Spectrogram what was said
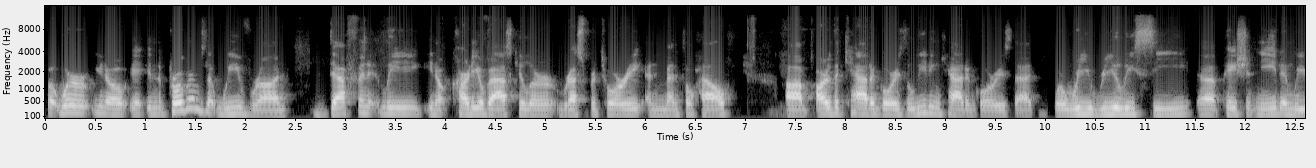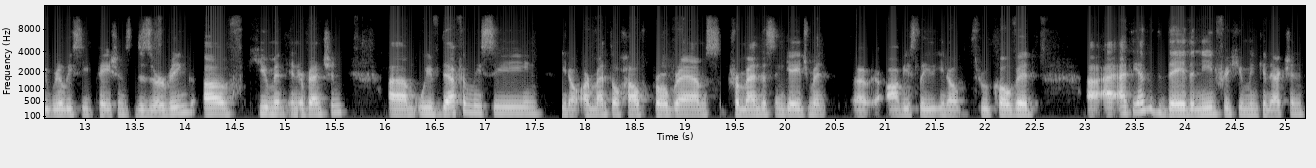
But we're, you know, in, the programs that we've run, definitely, you know, cardiovascular, respiratory, and mental health um, are the categories, the leading categories that where we really see uh, patient need and we really see patients deserving of human intervention. Um, we've definitely seen, you know, our mental health programs, tremendous engagement uh, obviously, you know, through COVID. Uh, at the end of the day, the need for human connection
